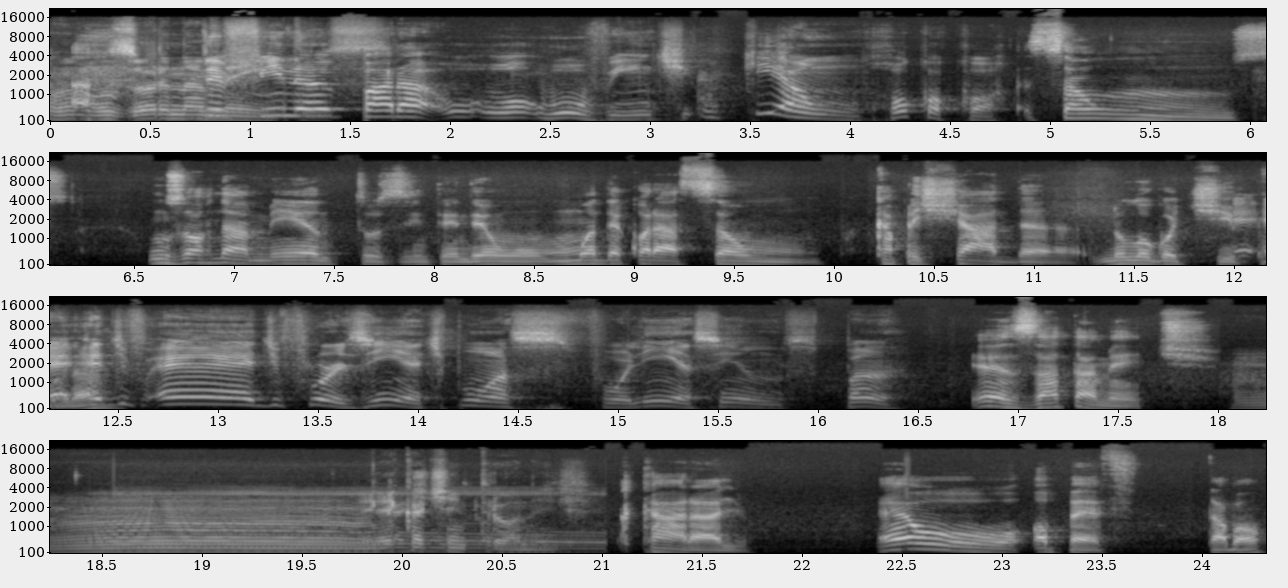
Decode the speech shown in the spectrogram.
Uns ornamentos. Defina para o, o- o ouvinte o que é um rococó. São uns, uns ornamentos, entendeu? Um- Uma decoração caprichada no logotipo, É, né? é de, é de florzinha, tipo umas folhinhas assim, uns pan. Exatamente. Hum, Mechatronic. Caralho. É o OPF, tá bom?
